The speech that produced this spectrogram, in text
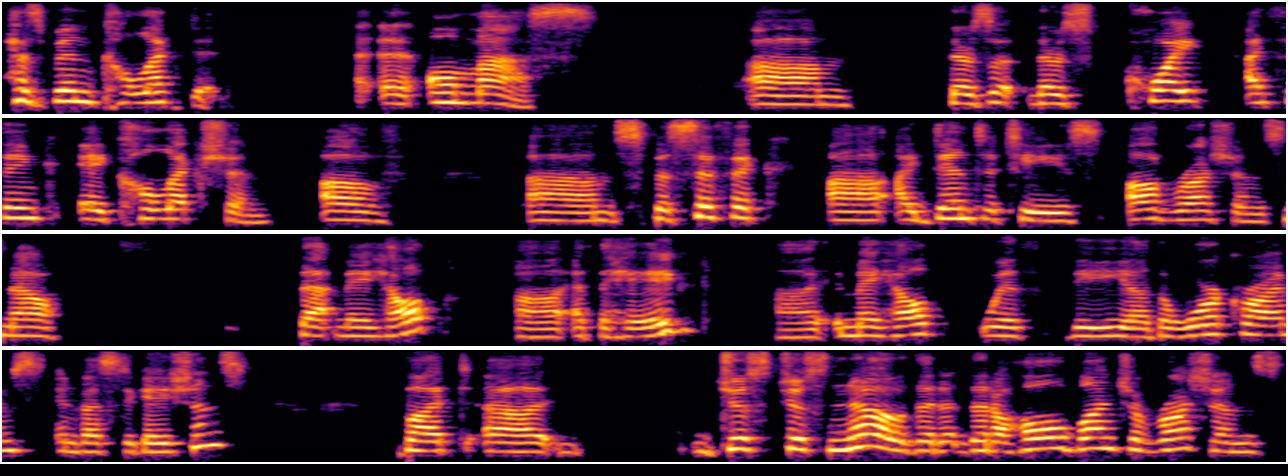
has been collected uh, en masse. Um, there's a there's quite I think a collection of um, specific uh, identities of Russians. Now, that may help uh, at The Hague. Uh, it may help with the uh, the war crimes investigations, but uh, just just know that that a whole bunch of Russians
